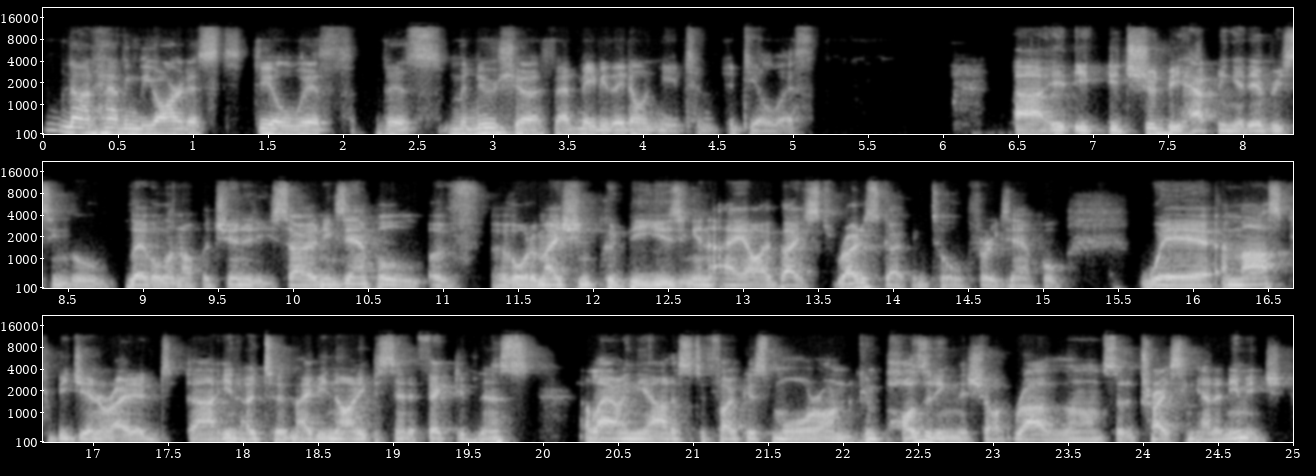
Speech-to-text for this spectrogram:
not having the artists deal with this minutia that maybe they don't need to deal with. Uh, it, it, should be happening at every single level and opportunity. So, an example of, of automation could be using an AI based rotoscoping tool, for example, where a mask could be generated, uh, you know, to maybe 90% effectiveness, allowing the artist to focus more on compositing the shot rather than on sort of tracing out an image.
